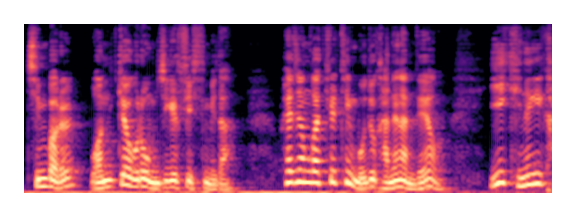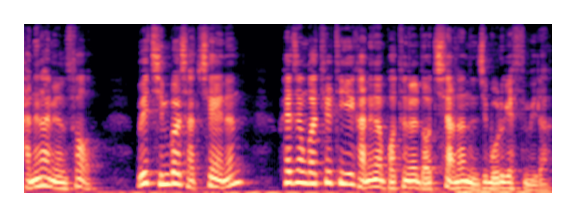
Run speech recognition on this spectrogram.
짐벌을 원격으로 움직일 수 있습니다. 회전과 tilting 모두 가능한데요. 이 기능이 가능하면서 왜 짐벌 자체에는 회전과 tilting이 가능한 버튼을 넣지 않았는지 모르겠습니다.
